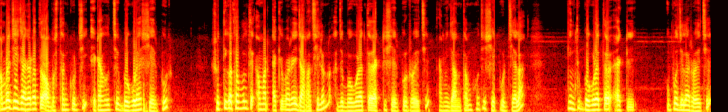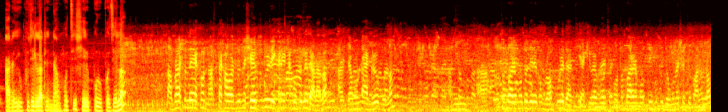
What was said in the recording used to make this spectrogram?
আমরা যে জায়গাটাতে অবস্থান করছি এটা হচ্ছে বগুড়া শেরপুর। সত্যি কথা বলতে আমার একেবারেই জানা ছিল না যে বগুড়াতেও একটি শেরপুর রয়েছে। আমি জানতাম হচ্ছে শেরপুর জেলা, কিন্তু বগুড়াতেও একটি উপজেলা রয়েছে আর এই উপজেলাটির নাম হচ্ছে শেরপুর উপজেলা। আমরা আসলে এখন নাস্তা খাওয়ার জন্য শেরপুরের এখানে একটা হোটেলে দাঁড়ালাম। আর যেমনটা আগেও বললাম, আমি প্রথমবারের মতো যেরকম রংপুরে যাচ্ছি, একইভাবে হচ্ছে প্রথমবারের মধ্যেই কিন্তু যমুনা সেতু পার হলাম।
